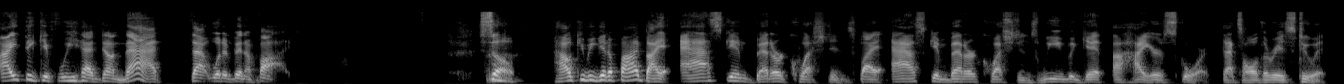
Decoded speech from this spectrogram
I think if we had done that, that would have been a five. So, how can we get a five? By asking better questions. By asking better questions, we would get a higher score. That's all there is to it.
